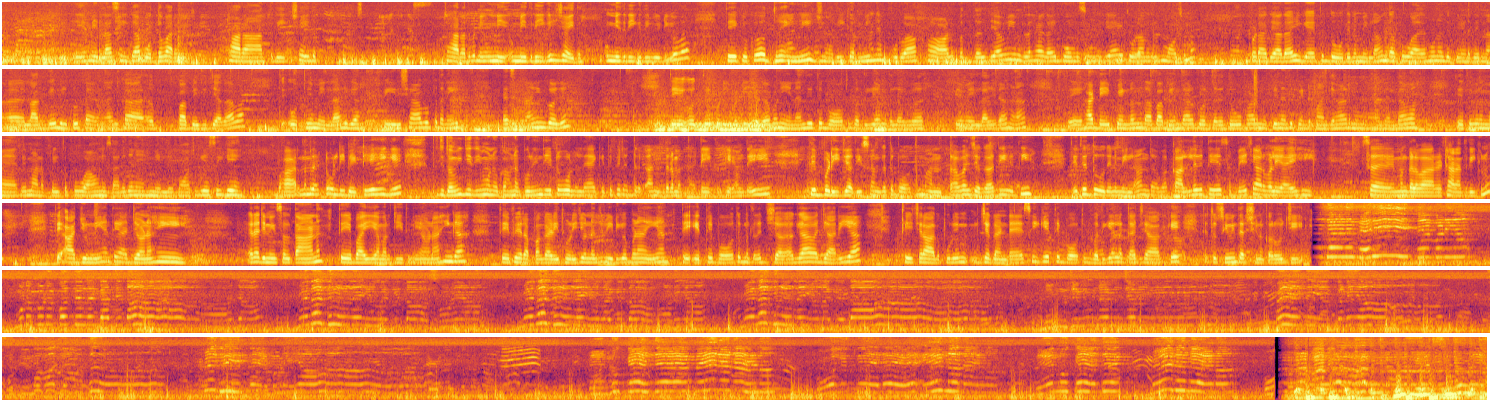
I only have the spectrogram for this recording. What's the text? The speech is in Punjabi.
ਇਹ ਮੇਲਾ ਸੀਗਾ ਬੁੱਧਵਾਰ 18 ਤਰੀਕ ਸ਼ਾਇਦ 18 ਤੇ ਬਣੀ 19 19 ਤਰੀਕ ਹੀ ਸ਼ਾਇਦ 19 ਤਰੀਕ ਦੀ ਵੀਡੀਓ ਵਾ ਤੇ ਕਿਉਂਕਿ ਉਧਰ ਇੰਨੀ ਜ਼ਿਆਦੀ ਗਰਮੀ ਹੈ ਬੁਰਾ ਹਾਲ, ਬੱਦਲ ਜਿਹਾ ਵੀ ਮਤਲਬ ਹੈਗਾ ਇਹ ਗੁੰਮਸੁੰਮ ਜਿਹਾ ਇਹ ਥੋੜਾ ਮਤਲਬ ਮੌਸਮ। ਬੜਾ ਜ਼ਿਆਦਾ ਸੀਗਾ, ਇੱਥੇ ਦੋ ਦਿਨ ਮੇਲਾ ਹੁੰਦਾ ਭੂਆ ਹੁਣਾਂ ਦੇ ਪਿੰਡ ਦੇ ਲਾਗੇ ਬਿਲਕੁਲ ਪੈਰਾਂ ਦੇ ਘਰ ਬਾਬੇ ਦੀ ਜਗ੍ਹਾ ਵਾ, ਤੇ ਉੱਥੇ ਮੇਲਾ ਸੀਗਾ, ਪੀਰ ਸਾਹਿਬ ਪਤਾ ਨਹੀਂ ਇਸ ਤਰ੍ਹਾਂ ਹੀ ਕੁਝ। ਤੇ ਉੱਥੇ ਬੜੀ ਵੱਡੀ ਜਗ੍ਹਾ ਬਣੀ ਇਹਨਾਂ ਦੀ, ਤੇ ਬਹੁਤ ਵਧੀਆ ਮਤਲਬ ਕਿ ਮੇਲਾ ਜਿਹੜਾ ਹਨਾ, ਤੇ ਸਾਡੇ ਪਿੰਡ ਹੁੰਦਾ ਬਾਬੇ ਹੰਦਾਲ ਗੁਰਦੁਆਰੇ, ਦੋ ਹਾੜ ਨੂੰ ਤੇ ਇਹਨਾਂ ਦੇ ਪਿੰਡ, ਪੰਜ ਹਾੜ ਨੂੰ ਮਨਾਇਆ ਜਾਂਦਾ ਵਾ। ਤੇ ਇੱਥੇ ਫਿਰ ਮੈਂ ਤੇ ਮਨਪ੍ਰੀਤ ਭੂਆ ਹੁਣੀ ਸਾਰੇ ਜਣੇ ਅਸੀਂ ਮੇਲੇ ਪਹੁੰਚ ਗਏ ਸੀਗੇ। ਬਾਹਰ ਨਾ ਮਤਲਬ ਢੋਲੀ ਬੈਠੇ ਸੀਗੇ ਤੇ ਜਦੋਂ ਵੀ ਜਿਹਦੀ ਮਨੋਕਾਮਨਾ ਪੂਰੀ ਹੁੰਦੀ ਢੋਲ ਲੈ ਕੇ ਤੇ ਫਿਰ ਅੰਦਰ ਅੰਦਰ ਮੱਥਾ ਟੇਕ ਕੇ ਆਉਂਦੇ ਸੀ ਤੇ ਬੜੀ ਜ਼ਿਆਦੀ ਸੰਗਤ ਬਹੁਤ ਮੰਨਤਾ ਵਾ ਜਗ੍ਹਾ ਦੀ ਇਹਦੀ ਤੇ ਇੱਥੇ ਦੋ ਦਿਨ ਮੇਲਾ ਹੁੰਦਾ ਵਾ। ਕੱਲ ਤੇ ਸੱਭਿਆਚਾਰ ਵਾਲੇ ਆਏ ਸੀ ਸ- ਮੰਗਲਵਾਰ 18 ਤਰੀਕ ਨੂੰ ਤੇ ਅੱਜ 19 ਆ ਤੇ ਅੱਜ ਆਉਣਾ ਸੀ ਰਜਨੀ ਸੁਲਤਾਨ ਤੇ ਬਾਈ ਅਮਰਜੀਤ ਨੇ ਆਉਣਾ ਸੀਗਾ ਤੇ ਫਿਰ ਆਪਾਂ ਗਾੜੀ ਥੋੜੀ ਜਿਹੀ ਉਹਨਾਂ ਦੀ ਵੀਡੀਓ ਬਣਾਈ ਆ ਤੇ ਇੱਥੇ ਬਹੁਤ ਮਤਲਬ ਜਗ੍ਹਾ ਵਾ, ਜਾਰੀ ਆ ਤੇ ਚਿਰਾਗ ਪੂਰੇ ਜਗਣ ਡਏ ਸੀਗੇ ਤੇ ਬਹੁਤ ਵਧੀਆ ਲੱਗਾ ਜਾ ਕੇ ਤੇ ਤੁਸੀਂ ਵੀ ਦਰਸ਼ਨ ਕਰੋ ਜੀ। ਮੇਰਾ ਦਿਲ ਨਹੀਂ ਲੱਗਦਾ ਸੋਹਣਿਆ ਮੇਰਾ ਦਿਲ conheço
